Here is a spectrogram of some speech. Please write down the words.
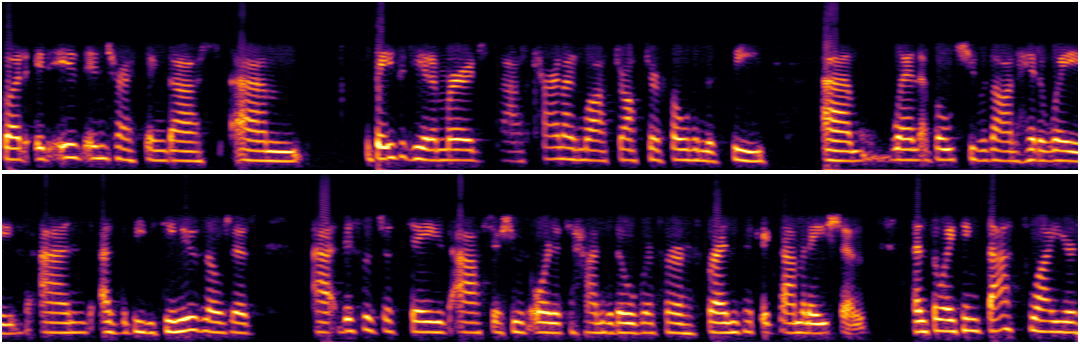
But it is interesting that um, basically it emerged that Caroline Watt dropped her phone in the sea um, when a boat she was on hit a wave. And as the BBC News noted, uh, this was just days after she was ordered to hand it over for a forensic examination. And so I think that's why you're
